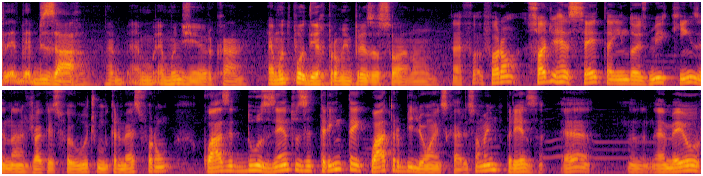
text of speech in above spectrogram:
é, é bizarro. É, é, é, muito dinheiro, cara. É muito poder para uma empresa só. Não... É, foram só de receita em 2015, né? Já que esse foi o último trimestre, foram quase 234 bilhões, cara. Isso é uma empresa. É é meio.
